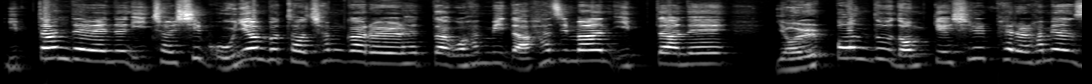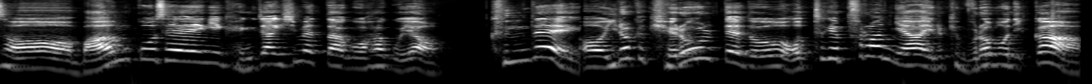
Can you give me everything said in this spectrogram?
입단 대회는 2015년부터 참가를 했다고 합니다. 하지만 입단에 10번도 넘게 실패를 하면서 마음고생이 굉장히 심했다고 하고요. 근데 어, 이렇게 괴로울 때도 어떻게 풀었냐 이렇게 물어보니까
